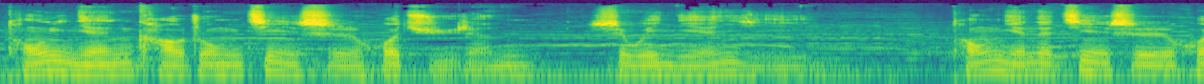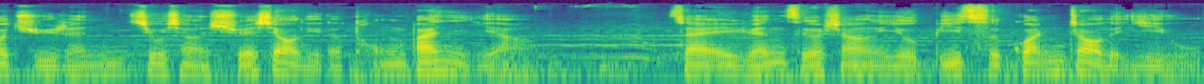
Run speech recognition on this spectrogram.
同一年考中进士或举人是为年仪。同年的进士或举人就像学校里的同班一样，在原则上有彼此关照的义务。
